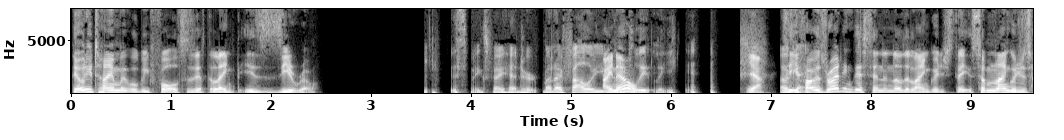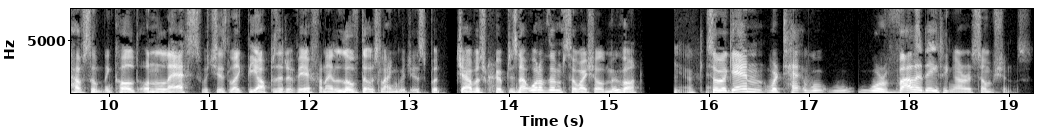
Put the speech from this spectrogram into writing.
The only time it will be false is if the length is zero. this makes my head hurt, but I follow you I know. completely. Yeah. See, if I was writing this in another language, they, some languages have something called unless, which is like the opposite of if, and I love those languages. But JavaScript is not one of them, so I shall move on. okay. So again, we're te- we're validating our assumptions.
